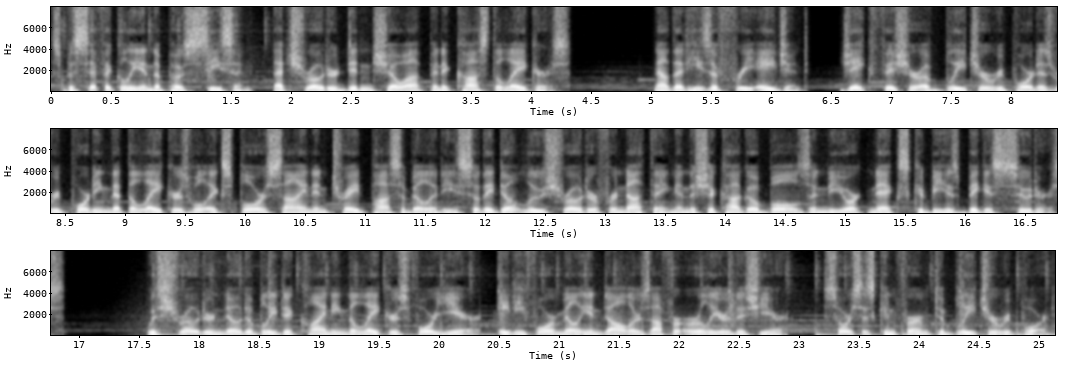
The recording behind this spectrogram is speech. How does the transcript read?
specifically in the postseason, that Schroeder didn't show up and it cost the Lakers. Now that he's a free agent, Jake Fisher of Bleacher Report is reporting that the Lakers will explore sign and trade possibilities so they don't lose Schroeder for nothing and the Chicago Bulls and New York Knicks could be his biggest suitors. With Schroeder notably declining the Lakers' four-year, $84 million offer earlier this year, sources confirmed to Bleacher Report,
